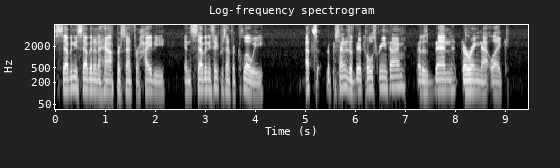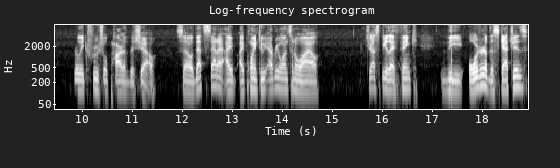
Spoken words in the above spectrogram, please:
77.5% for Heidi, and 76% for Chloe. That's the percentage of their total screen time that has been during that like really crucial part of the show. So that's that I, I point to every once in a while, just because I think the order of the sketches,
